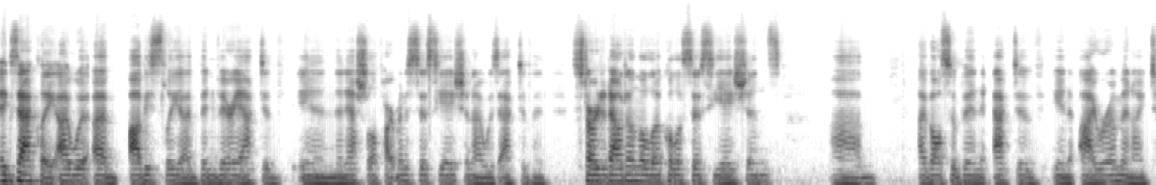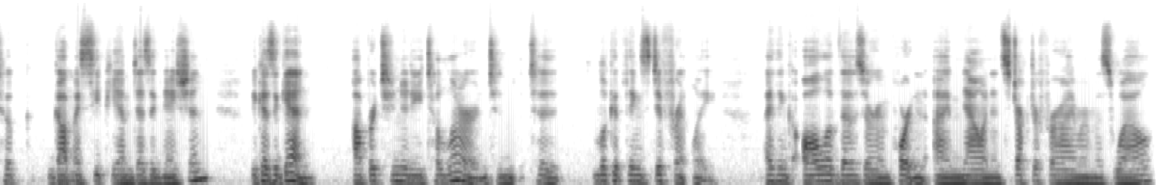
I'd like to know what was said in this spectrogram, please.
Exactly. I would um, obviously I've been very active in the National Apartment Association. I was active in started out on the local associations. Um, I've also been active in IREM, and I took got my mm, CPM designation because again, opportunity to learn to to look at things differently. I think all of those are important. I'm now an instructor for IREM as well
